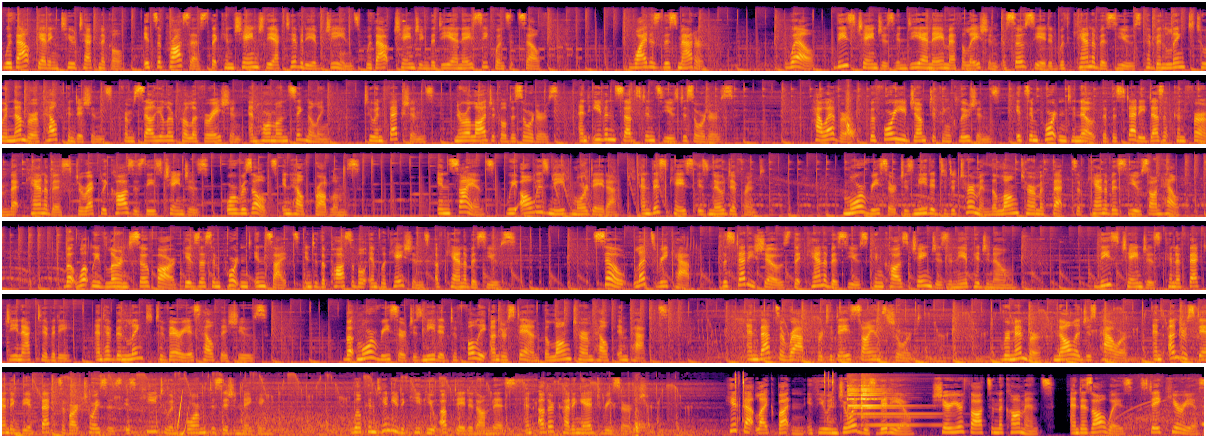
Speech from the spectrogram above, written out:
Without getting too technical, it's a process that can change the activity of genes without changing the DNA sequence itself. Why does this matter? Well, these changes in DNA methylation associated with cannabis use have been linked to a number of health conditions from cellular proliferation and hormone signaling, to infections, neurological disorders, and even substance use disorders. However, before you jump to conclusions, it's important to note that the study doesn't confirm that cannabis directly causes these changes, or results in health problems. In science, we always need more data, and this case is no different. More research is needed to determine the long-term effects of cannabis use on health. But what we've learned so far gives us important insights into the possible implications of cannabis use. So, let's recap. The study shows that cannabis use can cause changes in the epigenome. These changes can affect gene activity and have been linked to various health issues. But more research is needed to fully understand the long-term health impacts. And that's a wrap for today's Science Short. Remember, knowledge is power, and understanding the effects of our choices is key to informed decision-making. We'll continue to keep you updated on this and other cutting-edge research. Hit that like button if you enjoyed this video, share your thoughts in the comments, and as always, stay curious.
